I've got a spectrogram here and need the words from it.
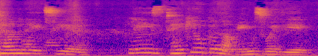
Terminates here. Please take your belongings with you.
